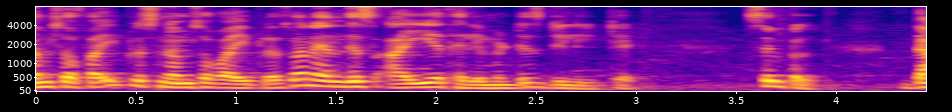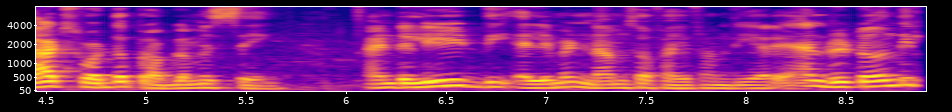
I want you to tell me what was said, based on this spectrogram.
Nums of i plus nums of i plus 1 and this ith element is deleted. Simple. That's what the problem is saying and delete the element nums of i from the array and return the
